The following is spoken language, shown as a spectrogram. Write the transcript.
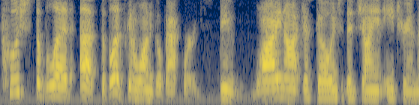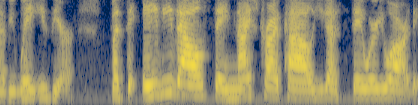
push the blood up. The blood's going to want to go backwards. Dude, why not just go into the giant atrium? That'd be way easier. But the AV valves say, nice try, pal. You got to stay where you are. The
